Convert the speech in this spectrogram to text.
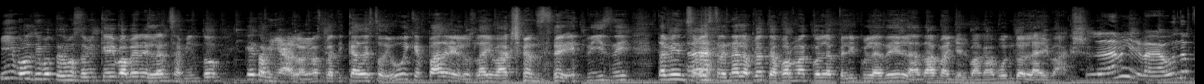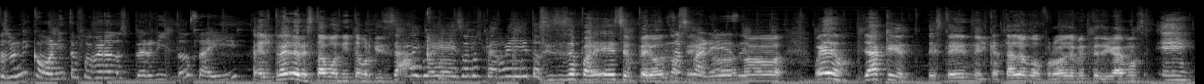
Y por último tenemos también que va a haber el lanzamiento, que también ya lo habíamos platicado, esto de, uy, qué padre los live actions de Disney. También se va a Ah. estrenar la plataforma con la película de La Dama y el Vagabundo live action. La dama y el vagabundo, pues lo único bonito fue ver a los perritos ahí. El tráiler está bonito porque dices, ay, güey, son los perritos, y sí se parecen, pero Sí no se sé. parecen. no, no. Bueno, ya que esté en el catálogo, probablemente digamos, eh,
